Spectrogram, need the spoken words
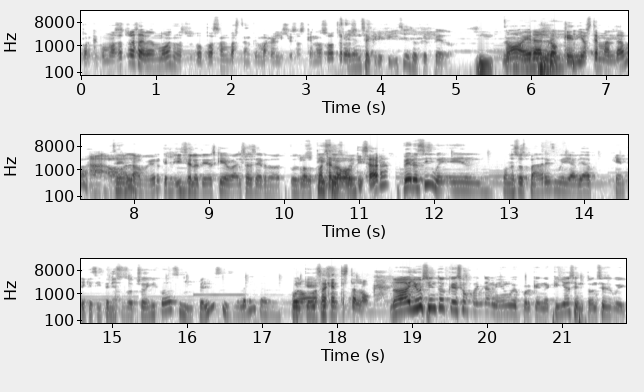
porque como nosotros sabemos, nuestros papás son bastante más religiosos que nosotros. ¿Eran sacrificios o qué pedo? Sí. No, No, era lo que Dios te mandaba. Ah, Sí, la verga. Y se lo tienes que llevar al sacerdote. Pues Pues, para que bautizos, lo bautizara. Pero sí, güey, con nuestros padres, güey, había gente que sí tenía sus ocho hijos y felices de la vida, güey. Porque no, esa gente está loca. No, yo siento que eso fue también, güey, porque en aquellos entonces, güey,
